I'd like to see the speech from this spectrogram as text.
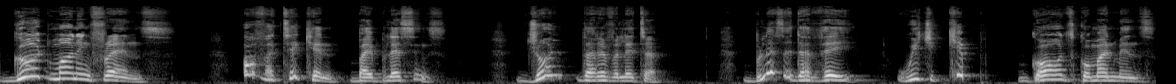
Good morning, friends. Overtaken by blessings. John the Revelator. Blessed are they which keep God's commandments.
